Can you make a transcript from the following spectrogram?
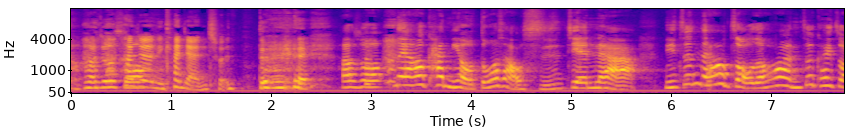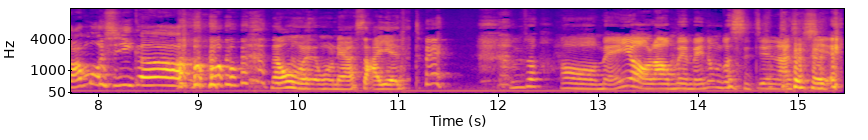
然后他就说，他觉得你看起来很蠢。对，他说那要看你有多少时间啦，你真的要走的话，你这可以走到墨西哥。然后我们我们俩傻眼，对。我们说哦，没有啦，我们也没那么多时间啦，谢谢。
